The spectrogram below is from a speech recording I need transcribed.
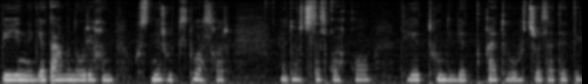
би энэ ингээд ам нь өөрийнх нь өснөр хөдөлтөг болохоор дуучлал гуйхгүй тэгээд хүнд ингээд гай төв өчрүүлээд байдаг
